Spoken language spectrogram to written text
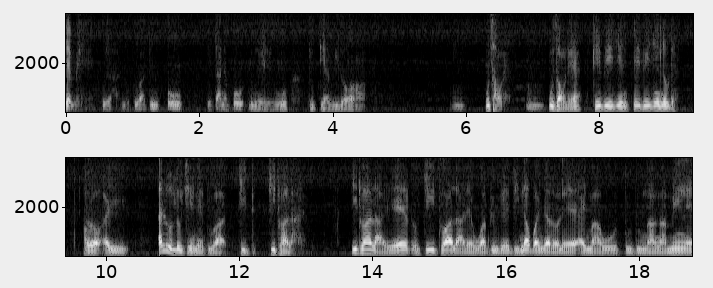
တက်မယ်သူကဟာ तू က तू ပို့ဒီတန်တဲ့ပို့လူငယ်တွေကို तू ပြန်ပြီးတော့ဥဆောင်တယ်ဥဆောင်တယ်ဖြည်းဖြည်းချင်းဖြည်းဖြည်းချင်းလုပ်တယ် အဲ့တော့အဲ့ဒီအဲ့လိုလုပ်ချင်းနဲ့ तू ကကြီးကြီးထွားလာတယ်ကြီးထွားလာရဲ့ဟိုကြီးထွားလာတဲ့ဟိုကပြုတ်တယ်ဒီနောက်ပိုင်းကျတော့လေအဲ့မှာဟိုတူတူငါငါမင်းလဲ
